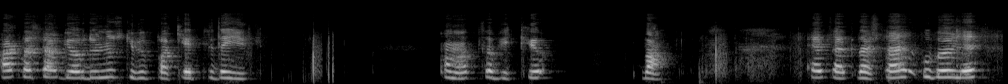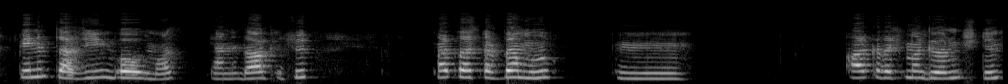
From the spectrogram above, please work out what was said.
Arkadaşlar gördüğünüz gibi paketli değil. Ama tabii ki ben. Evet arkadaşlar bu böyle benim tercihim bu olmaz. Yani daha kötü. Arkadaşlar ben bunu hmm, arkadaşıma görmüştüm.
